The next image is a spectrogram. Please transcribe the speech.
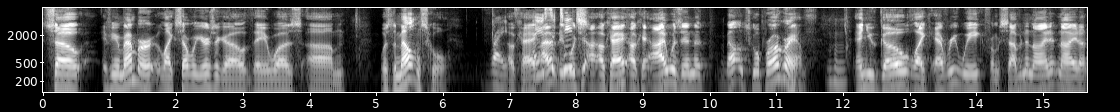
So if you remember, like several years ago, there was um, was the Melton School. Right. Okay. I used to don't- would teach. you- uh, okay. Okay. I was in the Melton School program, Mm-hmm. and you go like every week from seven to nine at night. on-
